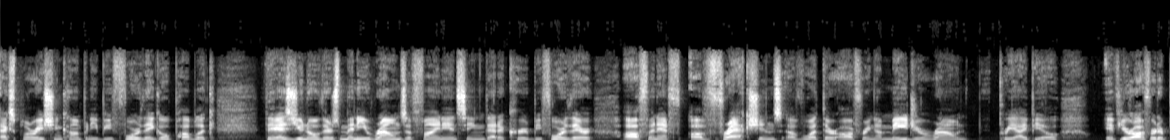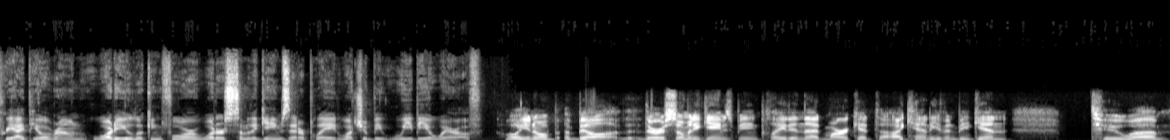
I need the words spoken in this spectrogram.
exploration company before they go public as you know there's many rounds of financing that occurred before there often at of fractions of what they're offering a major round pre-IPO If you're offered a pre-IPO round, what are you looking for? What are some of the games that are played? What should we be aware of? Well, you know, Bill, there are so many games being played in that market. Uh, I can't even begin to, um,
